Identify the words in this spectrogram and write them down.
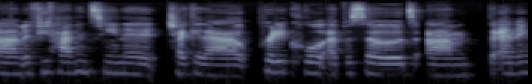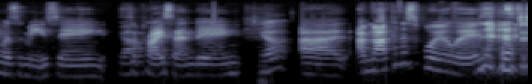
Um, if you haven't seen it, check it out. Pretty cool episodes. Um, the ending was amazing. Yeah. Surprise ending. Yeah. Uh, I'm not going to spoil it.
